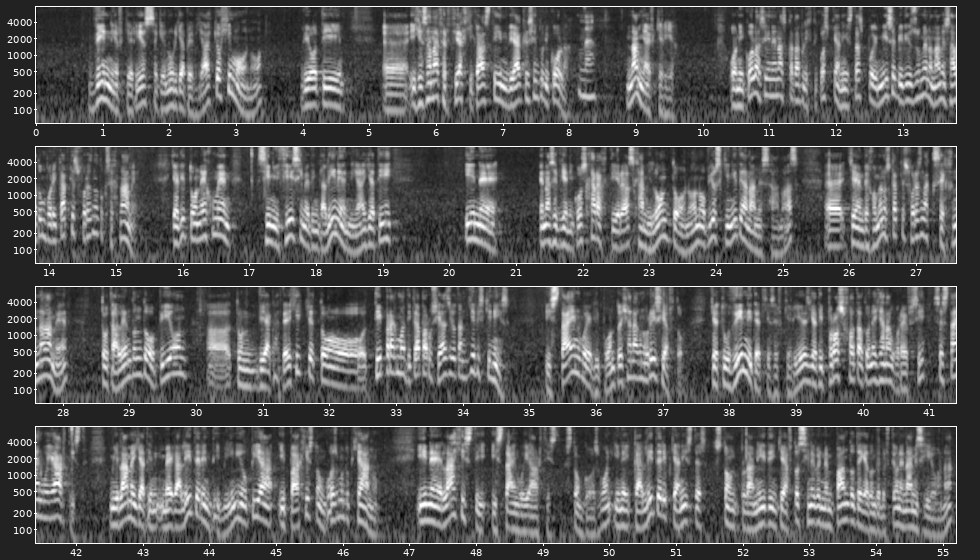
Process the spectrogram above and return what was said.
Δίνει ευκαιρίες σε καινούργια παιδιά και όχι μόνο, διότι ε, είχες αναφερθεί αρχικά στην διάκριση του Νικόλα. Ναι. Να μια ευκαιρία. Ο Νικόλας είναι ένας καταπληκτικός πιανίστας που εμείς, επειδή ζούμε ανάμεσά του, μπορεί κάποιες φορές να το ξεχνάμε. Γιατί τον έχουμε συνηθίσει με την καλή έννοια, γιατί είναι ένας ευγενικός χαρακτήρας χαμηλών τόνων, ο οποίος κινείται ανάμεσά μας ε, και ενδεχομένως κάποιες φορές να ξεχνάμε το ταλέντο το οποίο τον διακατέχει και το τι πραγματικά παρουσιάζει όταν βγει επί σκηνής. Η Steinway λοιπόν το έχει αναγνωρίσει αυτό και του δίνει τέτοιες ευκαιρίες γιατί πρόσφατα τον έχει αναγορεύσει σε Steinway Artist. Μιλάμε για την μεγαλύτερη τιμή η οποία υπάρχει στον κόσμο του πιάνου. Είναι ελάχιστοι οι Steinway Artists στον κόσμο, είναι οι καλύτεροι πιανίστες στον πλανήτη και αυτό συνέβαινε πάντοτε για τον τελευταίο 1,5 αιώνα.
